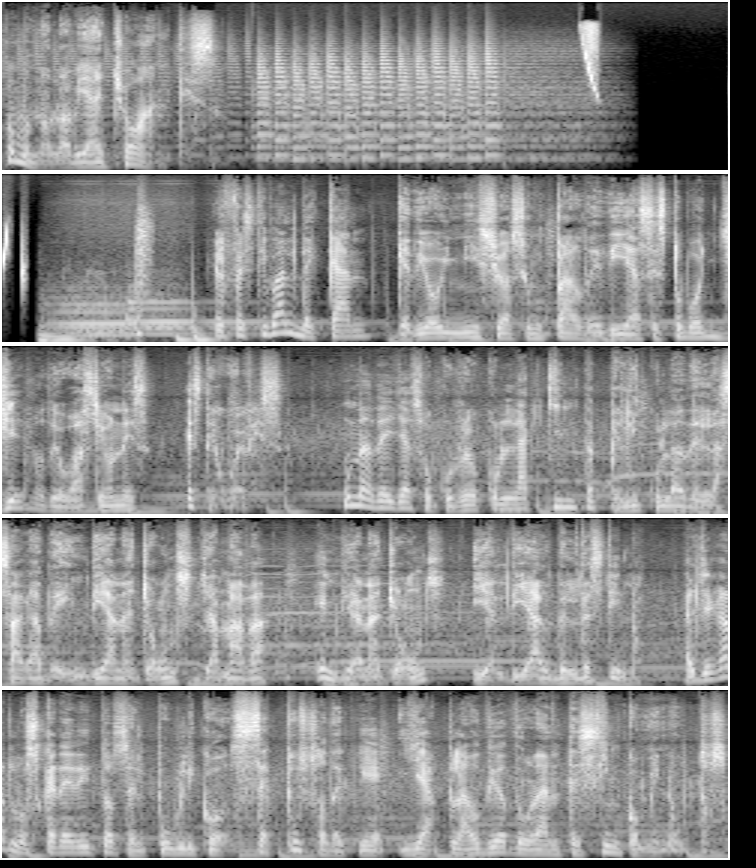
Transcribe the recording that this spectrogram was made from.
como no lo había hecho antes. El Festival de Cannes, que dio inicio hace un par de días, estuvo lleno de ovaciones este jueves. Una de ellas ocurrió con la quinta película de la saga de Indiana Jones llamada Indiana Jones y el Dial del Destino. Al llegar los créditos, el público se puso de pie y aplaudió durante cinco minutos.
